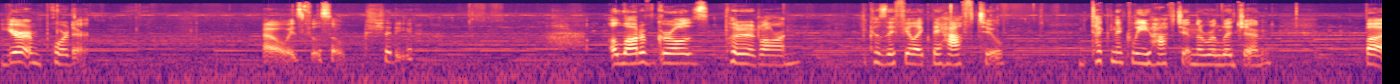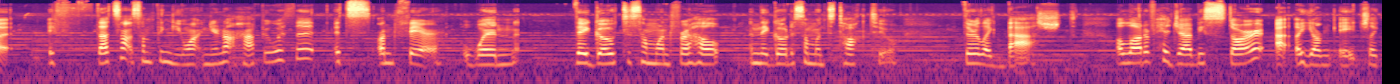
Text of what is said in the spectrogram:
You're important. I always feel so shitty. A lot of girls put it on because they feel like they have to. Technically, you have to in the religion, but if that's not something you want and you're not happy with it, it's unfair when they go to someone for help and they go to someone to talk to. They're like bashed. A lot of hijabis start at a young age, like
